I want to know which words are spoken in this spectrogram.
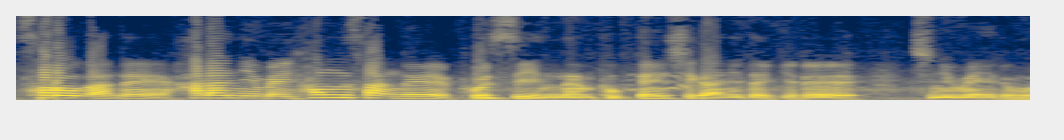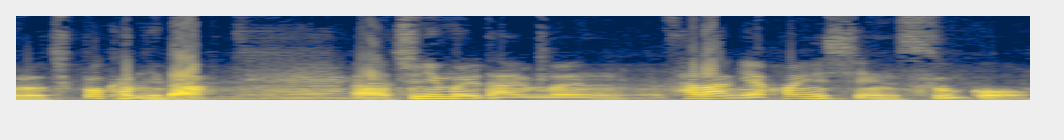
서로 간에 하나님의 형상을 볼 수 있는 복된 시간이 되기를 주님의 이름으로 축복합니다. 아, 주님을 닮은 사랑의 헌신, 수고,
